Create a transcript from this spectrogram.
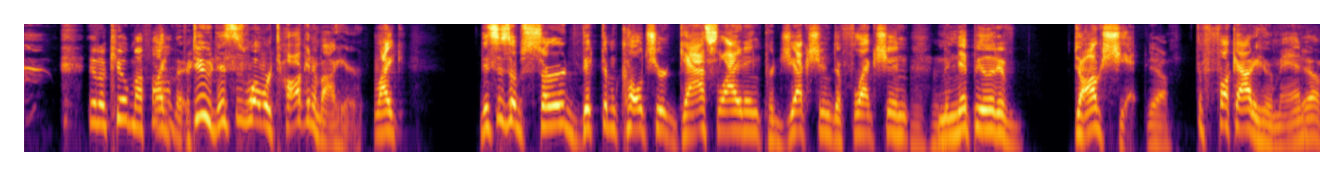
It'll kill my father. Like, dude, this is what we're talking about here. Like, this is absurd victim culture, gaslighting, projection, deflection, Mhm. manipulative dog shit. Yeah. Get the fuck out of here, man. Yeah.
